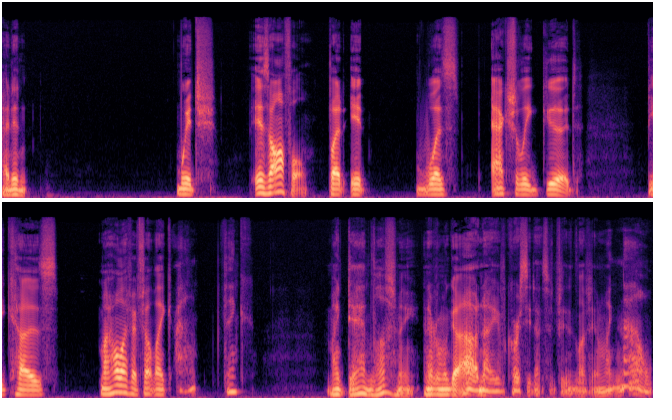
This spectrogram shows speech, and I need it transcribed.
I didn't. Which is awful, but it was actually good because my whole life I felt like I don't think my dad loves me. And everyone would go, Oh, no, of course he does. He loves me. I'm like, No,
